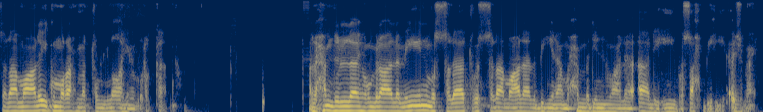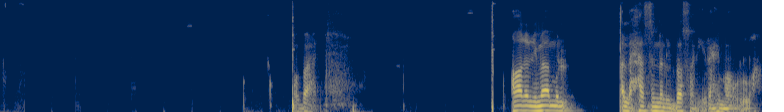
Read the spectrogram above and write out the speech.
السلام عليكم ورحمة الله وبركاته. الحمد لله رب العالمين والصلاة والسلام على نبينا محمد وعلى آله وصحبه أجمعين. وبعد. قال الإمام الحسن البصري رحمه الله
